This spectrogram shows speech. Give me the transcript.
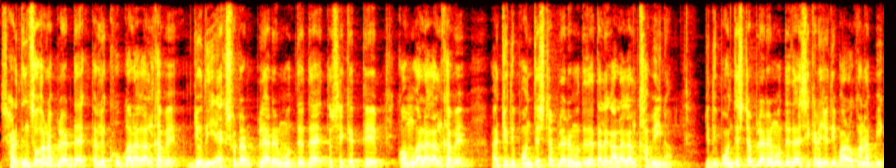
সাড়ে তিনশোখানা প্লেয়ার দেয়, তাহলে খুব গালাগাল খাবে। যদি একশোটা প্লেয়ারের মধ্যে দেয়, তো সেক্ষেত্রে কম গালাগাল খাবে। আর যদি পঞ্চাশটা প্লেয়ারের মধ্যে দেয়, তাহলে গালাগাল খাবেই না। যদি পঞ্চাশটা প্লেয়ারের মধ্যে দেয়, সেখানে যদি বারোখানা বিগ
